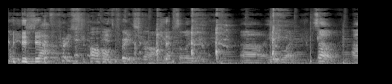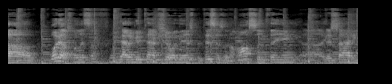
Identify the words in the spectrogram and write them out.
please stop. it's pretty strong. It's pretty strong, absolutely. Uh, Uh, anyway, so uh, what else, Melissa? We've had a good time showing this, but this is an awesome thing, uh, exciting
